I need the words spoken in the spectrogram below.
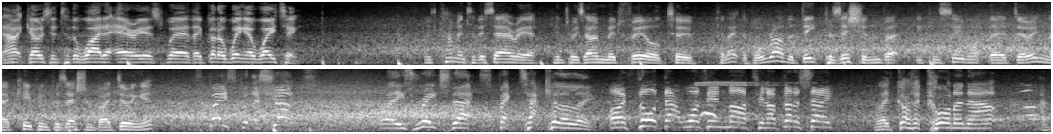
Now it goes into the wider areas where they've got a winger waiting. He's come into this area, into his own midfield to collect the ball. Rather deep position, but you can see what they're doing. They're keeping possession by doing it. Space for the shot! Well, he's reached that spectacularly. I thought that was in, Martin, I've got to say. Well, they've got a corner now, and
